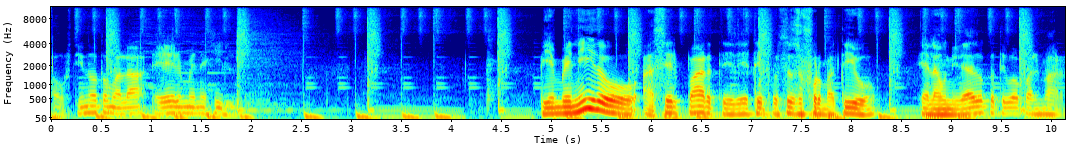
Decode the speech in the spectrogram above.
Faustino Tomalá Hermenegildo. Bienvenido a ser parte de este proceso formativo en la Unidad Educativa Palmar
